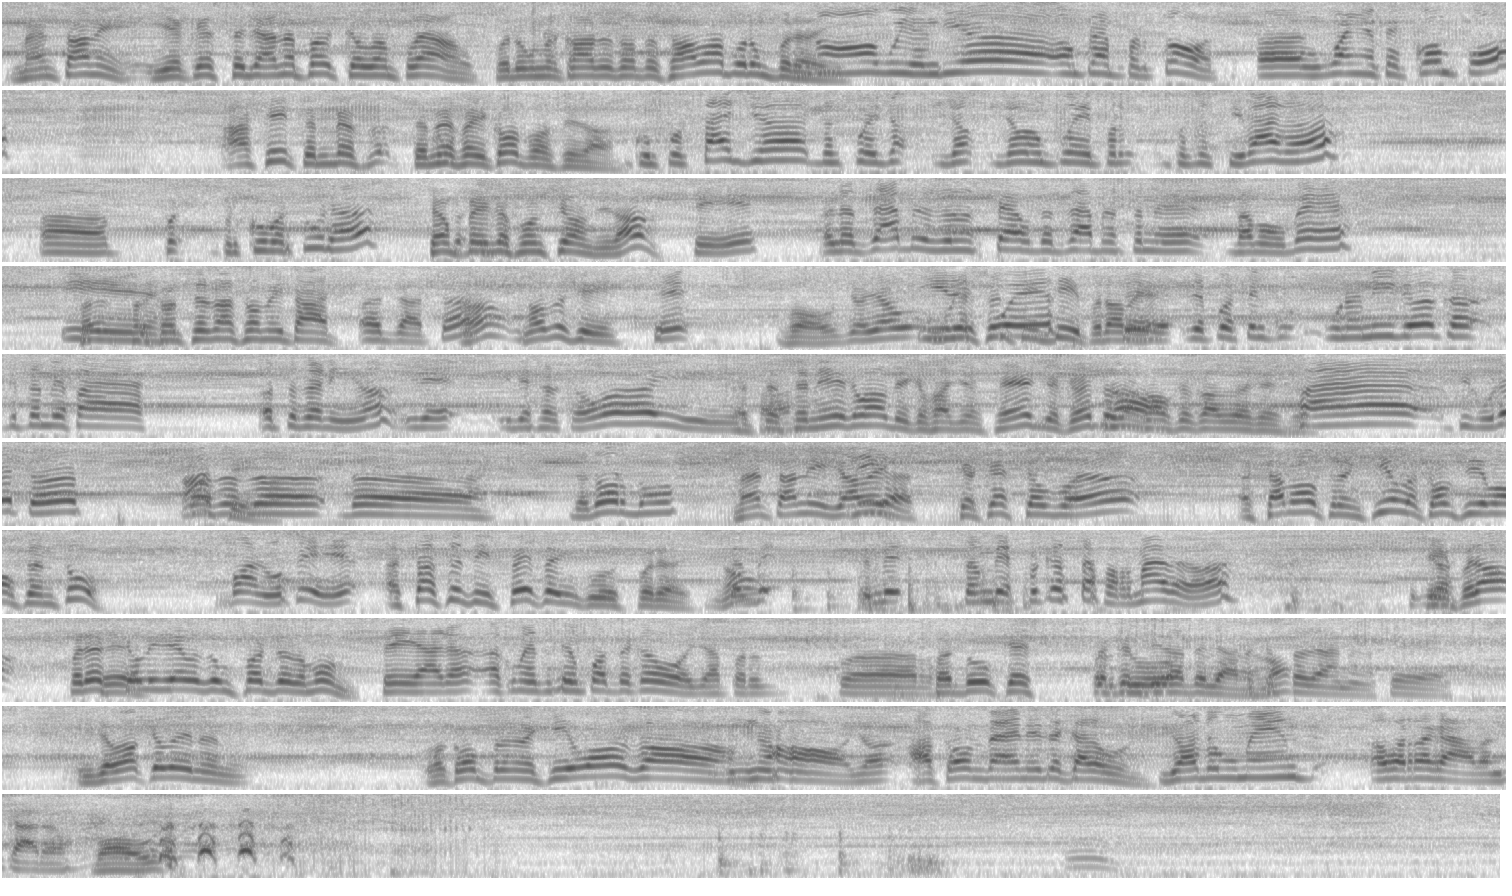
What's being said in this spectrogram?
Men, Toni, i aquesta llana per què l'empleau? Per una cosa tota sola o per un parell? No, avui en dia emprem per tot. Enguany hem fet compost, Ah, sí, també, també feia copa, sí, no? compostatge, després jo, jo, jo per, per l'estivada, uh, per, per cobertura, Té un parell de funcions, i tal? sí. En els arbres, en els peus dels arbres també va molt bé. I... Per, per conservar la humitat. Exacte. No? no és així? Sí. Vol, jo ja ho, I després, sentit dir, però sí, bé. després tinc una amiga que, que també fa artesania, i ve, i ve a cercar-la i... Artesania, què vol dir? Que fa jersei, jaquetes No. o qualque cosa d'aquesta? Fa figuretes, Ah, coses sí? de, de, d'adorno. No, Antoni, jo veig Digues. que aquesta wea està molt tranquil·la, confia molt en tu. Bueno, sí, Està satisfeta inclús per ell, no? també, també, també és perquè està fermada, eh? Sí, però, però és Sí. que li lleves un pot de damunt. Sí, ara comença a fer un pot de calor ja per... Per, Per tu, que és per dur quantitat de llana, no? Aquesta llana, sí. I llavors que venen, la compren a quilos o No, jo, a conveni de cada un? jo de moment a la regada encara. Vol.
